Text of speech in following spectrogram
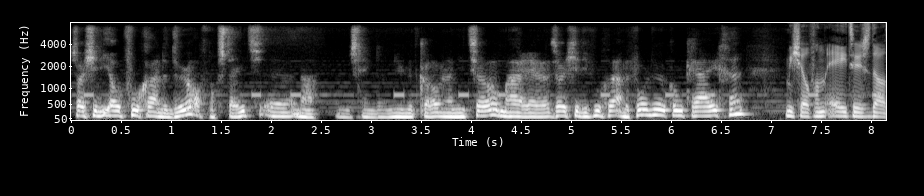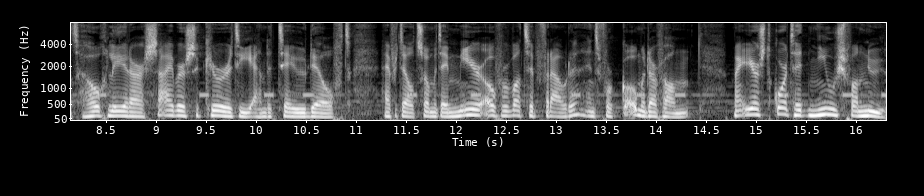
Zoals je die ook vroeger aan de deur, of nog steeds, uh, nou misschien nu met corona niet zo, maar uh, zoals je die vroeger aan de voordeur kon krijgen. Michel van Eet is dat, hoogleraar cybersecurity aan de TU Delft. Hij vertelt zometeen meer over WhatsApp-fraude en het voorkomen daarvan. Maar eerst kort het nieuws van nu.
